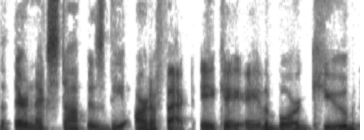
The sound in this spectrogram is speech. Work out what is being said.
that their next stop is the artifact, aka the Borg cube,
